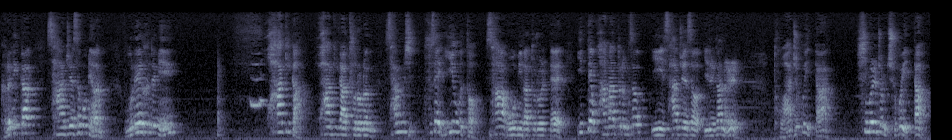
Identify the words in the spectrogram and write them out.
그러니까 사주에서 보면 운의 흐름이 화기가 화기가 들어오는 39세 이후부터 4, 5미가 들어올 때 이때 화가 들어오면서 이 사주에서 일간을 도와주고 있다. 힘을 좀 주고 있다.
